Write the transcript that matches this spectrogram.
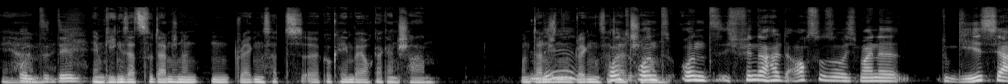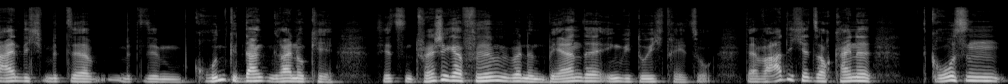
Ja, Und im, den, im Gegensatz zu Dungeons and Dragons hat äh, Cocaine Bay auch gar keinen Charme. Und Dungeons Nee. and Dragons hat und, halt Charme. und, und ich finde halt auch so, so, ich meine, du gehst ja eigentlich mit der, mit dem Grundgedanken rein, okay, jetzt ein trashiger Film über einen Bären, der irgendwie durchdreht, so. Da erwarte ich jetzt auch keine großen,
